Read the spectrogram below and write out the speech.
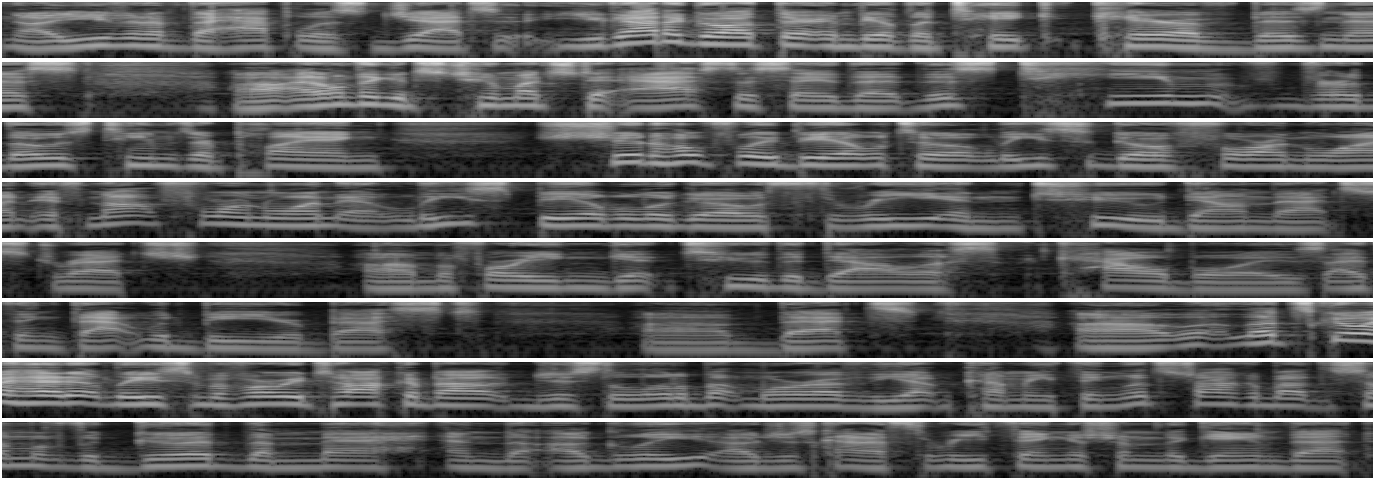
no, you even have the hapless Jets. You got to go out there and be able to take care of business. Uh, I don't think it's too much to ask to say that this team, for those teams are playing, should hopefully be able to at least go four and one. If not four and one, at least be able to go three and two down that stretch. um, before you can get to the Dallas Cowboys. I think that would be your best uh, bet. Uh, let's go ahead at least before we talk about just a little bit more of the upcoming thing. Let's talk about some of the good, the meh, and the ugly. Uh, just kind of three things from the game that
